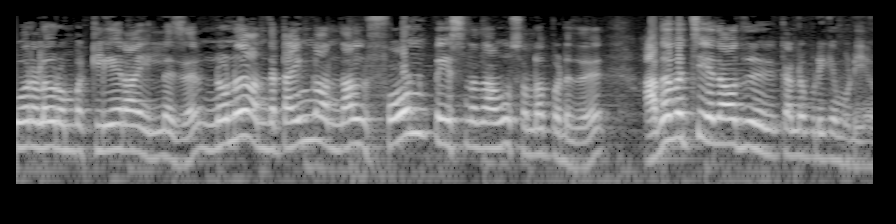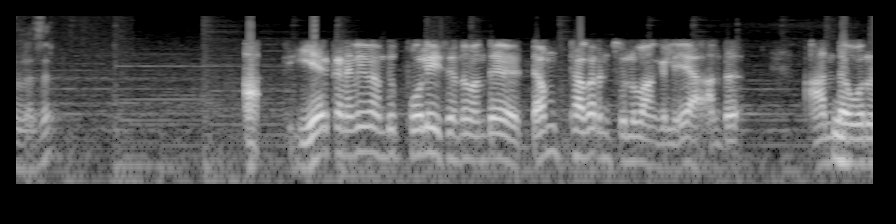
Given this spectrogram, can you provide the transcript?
ஓரளவு ரொம்ப கிளியராக இல்லை சார் இன்னொன்று அந்த டைமில் ஆள் ஃபோன் பேசினதாகவும் சொல்லப்படுது. அதை வச்சு ஏதாவது கண்டுபிடிக்க முடியும்ல சார் ஆ, ஏற்கனவே வந்து போலீஸ் வந்து வந்து டம் டவர்னு சொல்லுவாங்க இல்லையா? அந்த அந்த ஒரு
